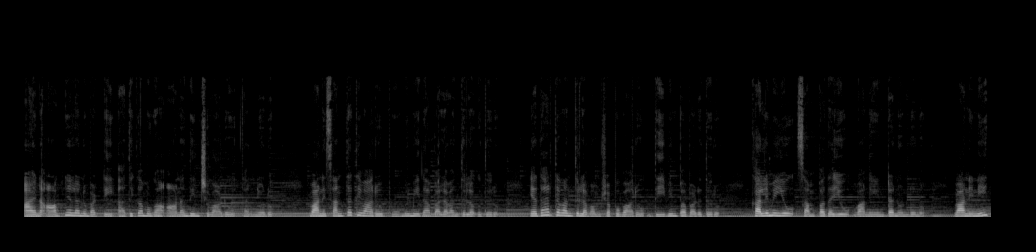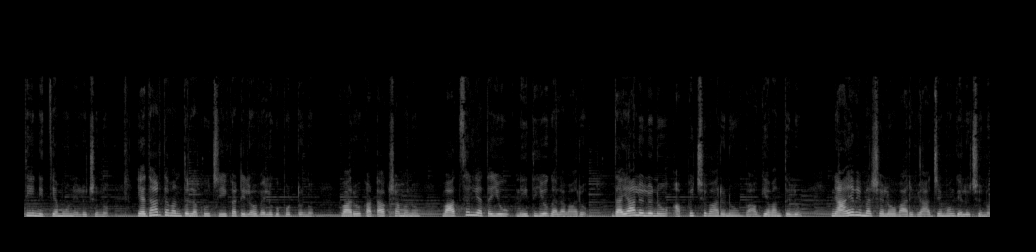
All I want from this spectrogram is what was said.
ఆయన ఆజ్ఞలను బట్టి అధికముగా ఆనందించువాడు ధన్యుడు. వాని సంతతి వారు భూమి మీద బలవంతులగుదురు. యథార్థవంతుల వంశపు వారు దీవింపబడుదురు. కలిమియు సంపదయు వాని ఇంట నుండును. వాని నీతి నిత్యము నిలుచును. యథార్థవంతులకు చీకటిలో వెలుగు పుట్టును వారు కటాక్షమును వాత్సల్యతయు నీతియు గలవారు. దయాళులను అప్పిచ్చువారును భాగ్యవంతులు. న్యాయ విమర్శలో వారి వ్యాజ్యము గెలుచును.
